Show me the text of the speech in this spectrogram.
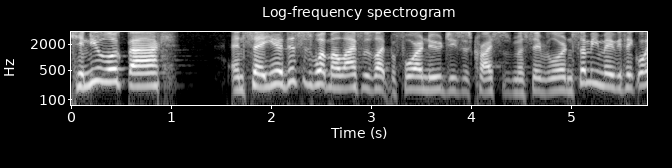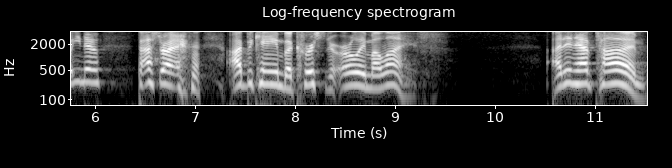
Can you look back and say, you know, this is what my life was like before I knew Jesus Christ was my Savior Lord? And some of you maybe think, well, you know, Pastor, I, I became a Christian early in my life. I didn't have time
